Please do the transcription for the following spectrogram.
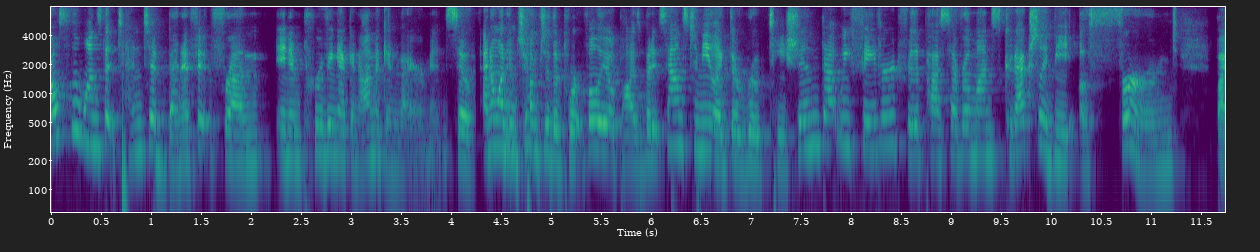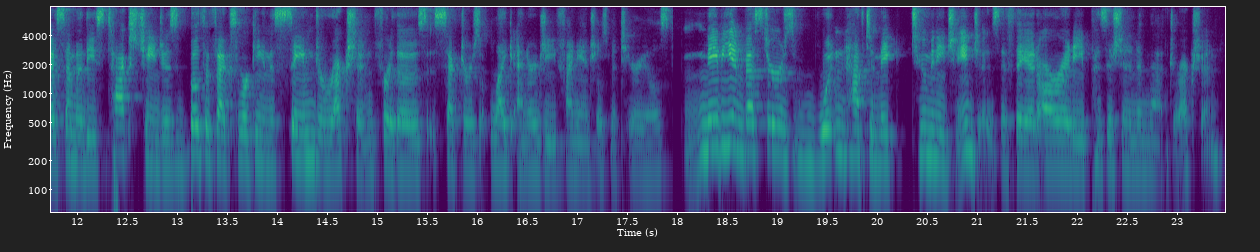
also the ones that tend to benefit from an improving economic environment. So I don't want to jump to the portfolio pause, but it sounds to me like the rotation that we favored for the past several months could actually be affirmed by some of these tax changes, both effects working in the same direction for those sectors like energy, financials, materials. Maybe investors wouldn't have to make too many changes if they had already positioned in that direction.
